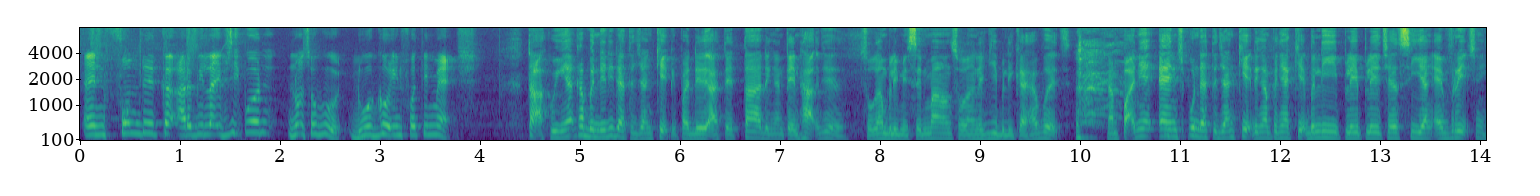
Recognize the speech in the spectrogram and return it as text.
And form dia kat RB Leipzig pun not so good. Dua gol in 14 match. Tak, aku ingatkan benda ni dah terjangkit kepada Arteta dengan Ten Hag je. Seorang beli Mason Mount, seorang lagi beli Kai Havertz. Nampaknya Ange pun dah terjangkit dengan penyakit beli play-play Chelsea yang average ni.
